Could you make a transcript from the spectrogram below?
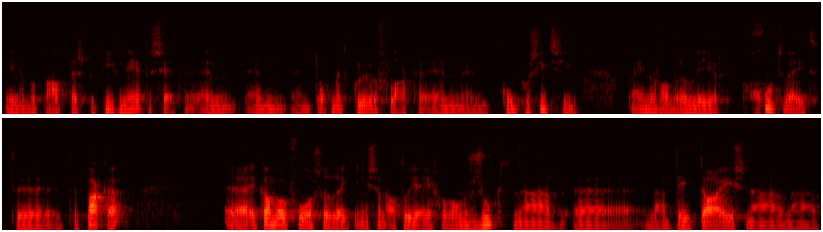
in een bepaald perspectief neer te zetten en, en, en toch met kleurvlakken en, compositie op een of andere manier goed weet te, te pakken. Uh, ik kan me ook voorstellen dat je in zo'n atelier gewoon zoekt naar, uh, naar details, naar, naar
